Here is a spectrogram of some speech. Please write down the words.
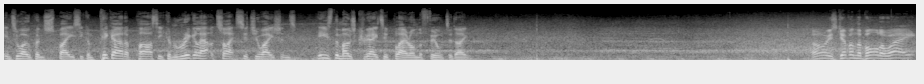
into open space, he can pick out a pass, he can wriggle out of tight situations. He's the most creative player on the field today. Oh, he's given the ball away.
